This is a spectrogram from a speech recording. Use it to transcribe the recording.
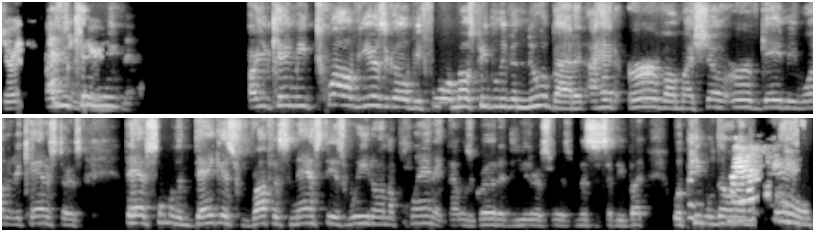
during testing period. Are you kidding me? 12 years ago, before most people even knew about it, I had Irv on my show. Irv gave me one of the canisters. They have some of the dankest, roughest, nastiest weed on the planet that was grown at the University of Mississippi. But what people don't understand,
